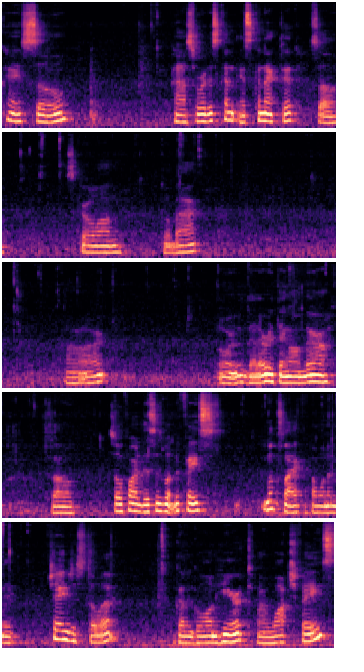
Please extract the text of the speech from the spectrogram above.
Okay, so password is con- is connected. So scroll on, go back. All right. Or we've got everything on there. So, so far this is what the face looks like. If I want to make changes to it, I'm gonna go on here to my watch face.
